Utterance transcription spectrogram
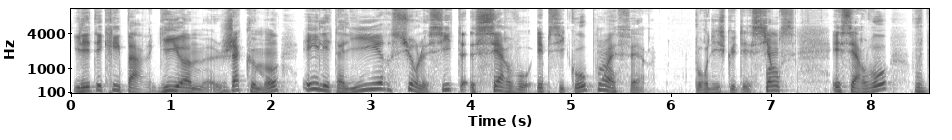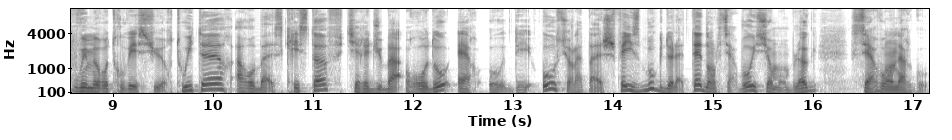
Il est écrit par Guillaume Jacquemont et il est à lire sur le site cerveauetpsycho.fr. Pour discuter science et cerveau, vous pouvez me retrouver sur Twitter, Christophe-Rodo, R-O-D-O, sur la page Facebook de la tête dans le cerveau et sur mon blog Cerveau en argot.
